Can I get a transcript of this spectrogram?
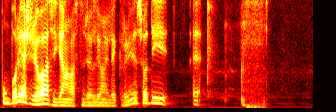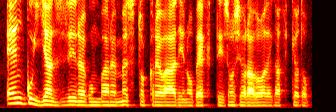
που μπορεί να έχει και βάση για να είμαστε και λίγο ειλικρινείς ότι ε, εν κουγιάζει ρε κουμπάρε μες στο κρεβάτι ο παίχτης όση ώρα 12 θκυο το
